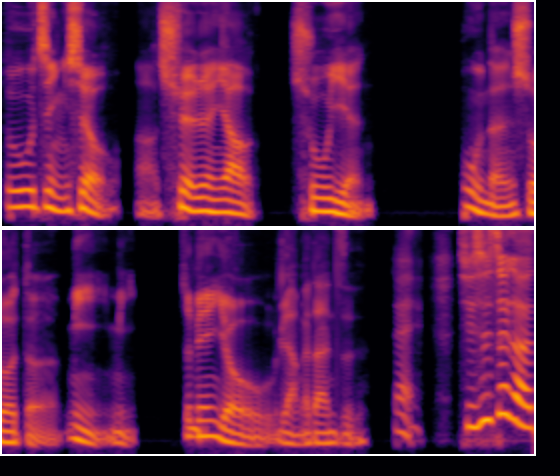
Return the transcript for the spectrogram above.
都敬秀啊，确认要出演《不能说的秘密》。这边有两个单字， 其实这个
